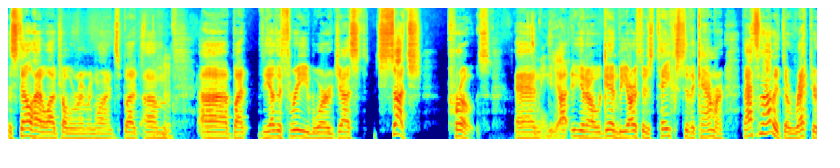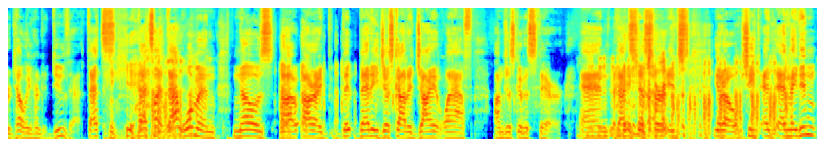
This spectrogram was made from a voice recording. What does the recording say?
Estelle had a lot of trouble remembering lines, but um, uh, but the other three were just such pros. And amazing. uh, you know, again, Bea Arthur's takes to the camera. That's not a director telling her to do that. That's that's not, that woman knows. Uh, all right, B- Betty just got a giant laugh. I'm just going to stare, and that's just her. It's you know she and, and they didn't.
